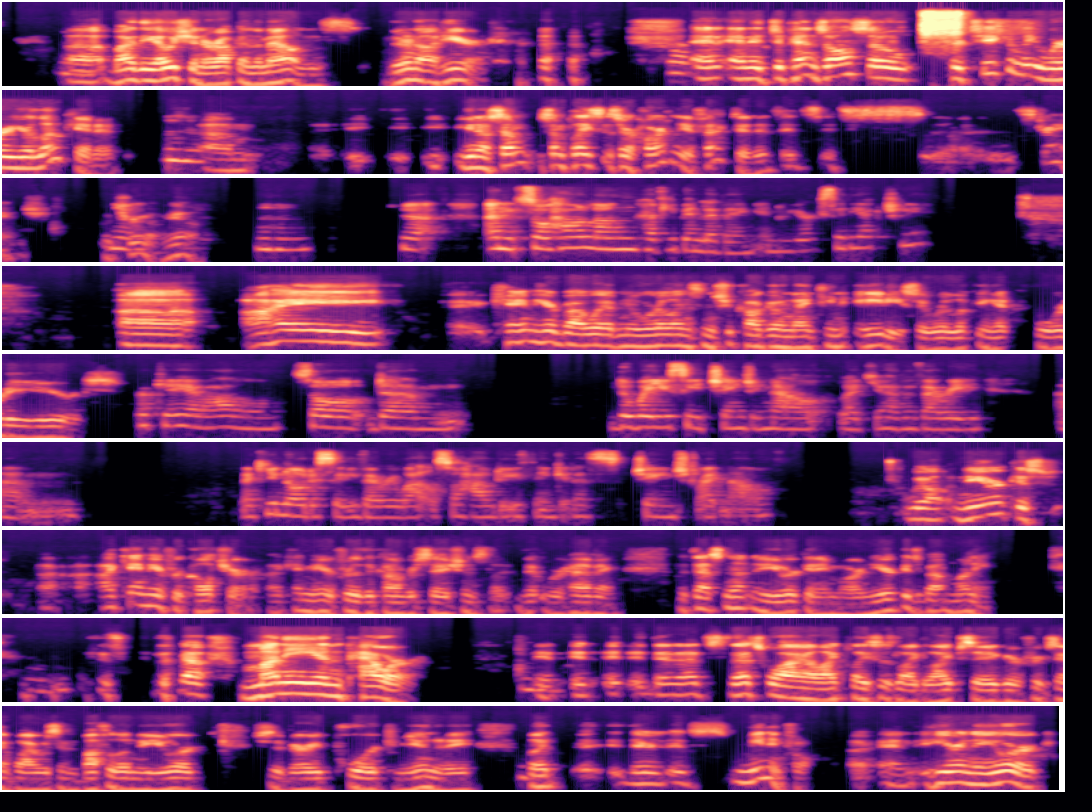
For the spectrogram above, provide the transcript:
uh, by the ocean or up in the mountains. They're not here. and and it depends also, particularly where you're located. Mm-hmm. Um, you know, some some places are hardly affected. It's it's it's uh, strange, but yeah. true. Yeah. Mm-hmm. Yeah. And so, how long have you been living in New York City, actually? Uh, I came here by way of New Orleans and Chicago in 1980, so we're looking at 40 years. Okay, wow. So the um, the way you see it changing now, like you have a very um, like you know the city very well. So how do you think it has changed right now? Well, New York is. I came here for culture. I came here for the conversations that, that we're having, but that's not New York anymore. New York is about money. Mm-hmm. about money and power. Mm-hmm. It, it, it, it, that's that's why I like places like Leipzig, or for example, I was in Buffalo, New York, which is a very poor community, mm-hmm. but uh, there it's meaningful. Uh, and here in New York,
